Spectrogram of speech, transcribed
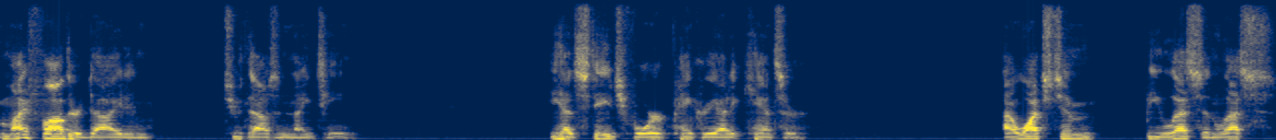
My father died in 2019. He had stage four pancreatic cancer. I watched him be less and less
